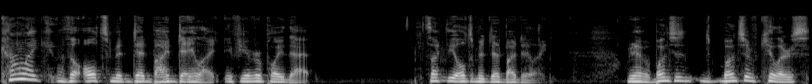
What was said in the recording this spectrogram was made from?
kind of like the ultimate Dead by Daylight, if you ever played that. It's like the ultimate Dead by Daylight. We have a bunch of, bunch of killers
